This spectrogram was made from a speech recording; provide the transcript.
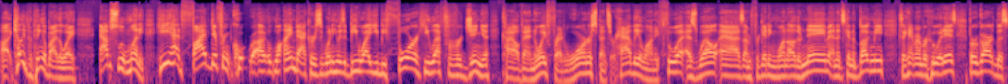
uh, Kelly Poppinga, by the way, absolute money. He had five different co- uh, linebackers when he was at BYU before he left for Virginia. Kyle Van Noy, Fred Warner, Spencer Hadley, Alani Fua, as well as I'm forgetting one other name, and it's going to bug me because I can't remember who it is. But regardless,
